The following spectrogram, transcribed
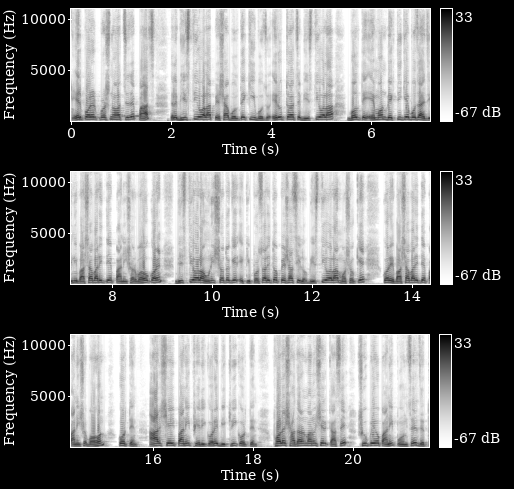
এরপরের প্রশ্ন হচ্ছে যে পাঁচ, তাহলে ভিস্তিওয়ালা পেশা বলতে কি বোঝো? এর উত্তর হচ্ছে ভিস্তিওয়ালা বলতে এমন ব্যক্তিকে বোঝায় যিনি বাসাবাড়িতে পানি সরবরাহ করেন। ভিস্তিওয়ালা উনিশ শতকের একটি প্রচলিত পেশা ছিল। ভিস্তিওয়ালা মশকে করে বাসাবাড়িতে পানি বহন করতেন আর সেই পানি ফেরি করে বিক্রি করতেন। ফলে সাধারণ মানুষের কাছে সুপেয় পানি পৌঁছে যেত।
